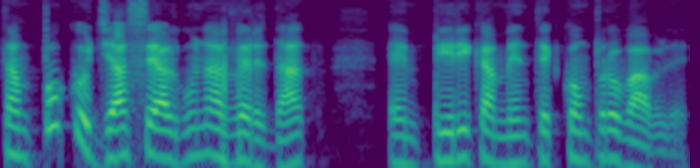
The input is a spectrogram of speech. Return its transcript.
tampoco yace alguna verdad empíricamente comprobable.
